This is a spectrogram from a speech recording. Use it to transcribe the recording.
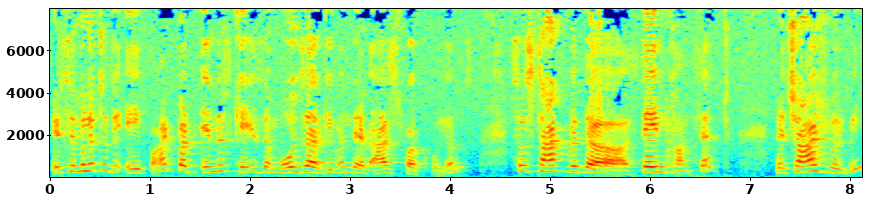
is similar to the A part but in this case the moles are given they have asked for coulombs. So start with the same concept. The charge will be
